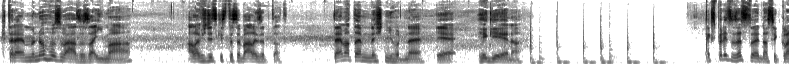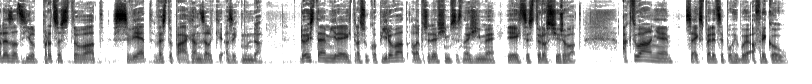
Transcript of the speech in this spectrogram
které mnoho z vás zajímá, ale vždycky jste se báli zeptat. Tématem dnešního dne je hygiena. Expedice Z101 si klade za cíl procestovat svět ve stopách Hanzelky a Zikmunda. Do jisté míry jejich trasu kopírovat, ale především se snažíme jejich cestu rozšiřovat. Aktuálně se expedice pohybuje Afrikou.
